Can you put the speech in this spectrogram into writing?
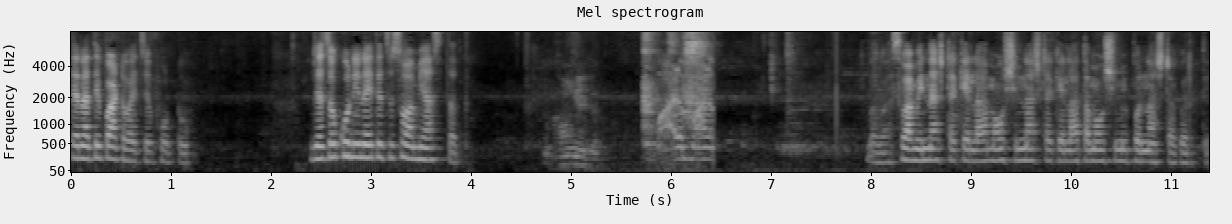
त्यांना ते पाठवायचे फोटो ज्याचं कोणी नाही त्याचं स्वामी असतात. माळ माळ. बघा स्वामी नाश्ता केला मावशी नाश्ता केला. आता मावशी मी पण नाश्ता करते.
